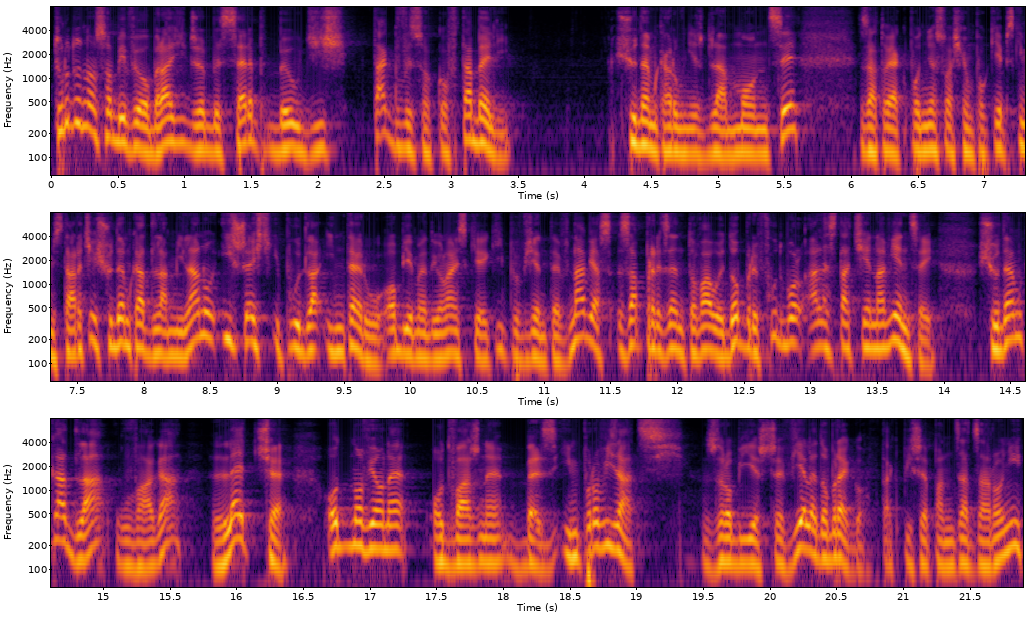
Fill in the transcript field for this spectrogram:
Trudno sobie wyobrazić, żeby Serb był dziś tak wysoko w tabeli. Siódemka również dla Moncy, za to jak podniosła się po kiepskim starcie. Siódemka dla Milanu i 6,5 dla Interu. Obie mediolańskie ekipy wzięte w nawias zaprezentowały dobry futbol, ale stać je na więcej. Siódemka dla, uwaga, Lecce. Odnowione, odważne, bez improwizacji. Zrobi jeszcze wiele dobrego, tak pisze pan Zazzaroni.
